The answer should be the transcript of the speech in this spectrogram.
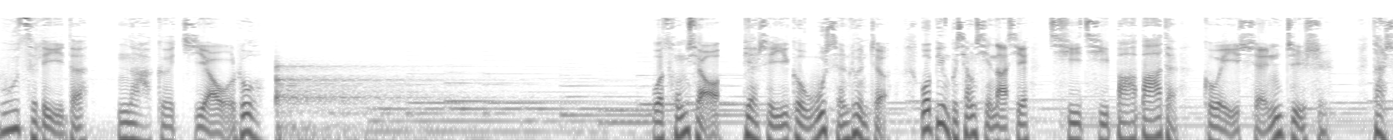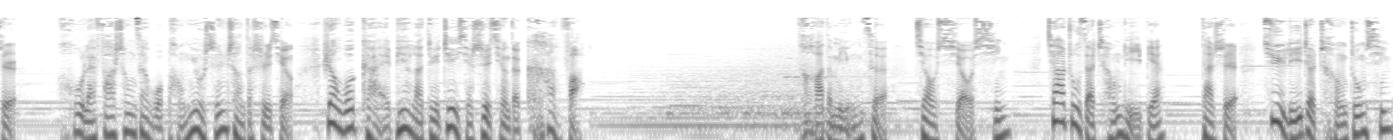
屋子里的那个角落。我从小便是一个无神论者，我并不相信那些七七八八的鬼神之事。但是，后来发生在我朋友身上的事情，让我改变了对这些事情的看法。他的名字叫小新，家住在城里边，但是距离这城中心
